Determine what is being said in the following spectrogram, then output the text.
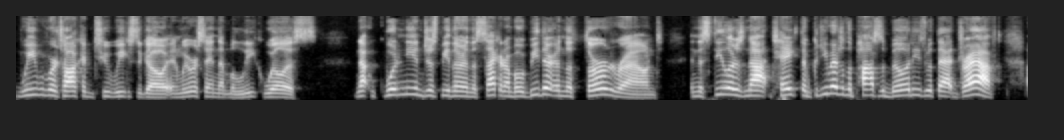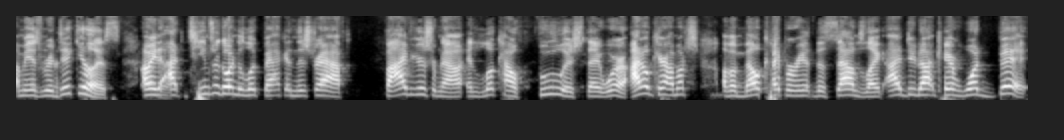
we were talking two weeks ago and we were saying that Malik Willis not wouldn't even just be there in the second round, but would be there in the third round, and the Steelers not take them? Could you imagine the possibilities with that draft? I mean, it's ridiculous. I mean, teams are going to look back in this draft five years from now and look how foolish they were. I don't care how much of a Mel Kiper this sounds like. I do not care one bit.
